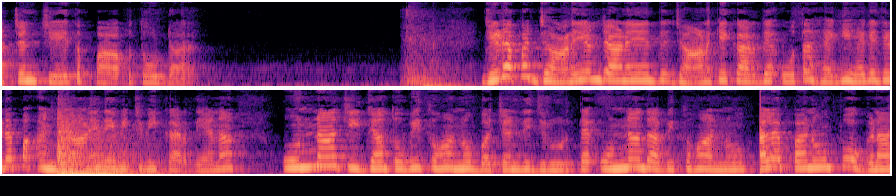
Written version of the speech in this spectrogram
ਅਚਨਚੇਤ ਪਾਪ ਤੋਂ ਡਰ। ਜਿਹੜਾ ਆਪਾਂ ਜਾਣੇ ਅਣਜਾਣੇ ਦੇ- ਜਾਣ ਕੇ ਕਰਦੇ ਆ ਉਹ ਤਾਂ ਹੈਗੀ ਹੈਗੇ ਜਿਹੜਾ ਆਪਾਂ ਅਣਜਾਣੇ ਦੇ ਵਿੱਚ ਵੀ ਕਰਦੇ ਆ ਨਾ ਉਹਨਾਂ ਚੀਜ਼ਾਂ ਤੋਂ ਵੀ ਤੁਹਾਨੂੰ ਬਚਣ ਦੀ ਜ਼ਰੂਰਤ ਹੈ, ਉਹਨਾਂ ਦਾ ਵੀ ਤੁਹਾਨੂੰ ਕੱਲ ਆਪਾਂ ਨੂੰ ਭੋਗਣਾ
